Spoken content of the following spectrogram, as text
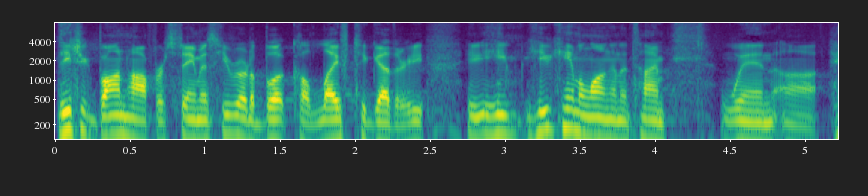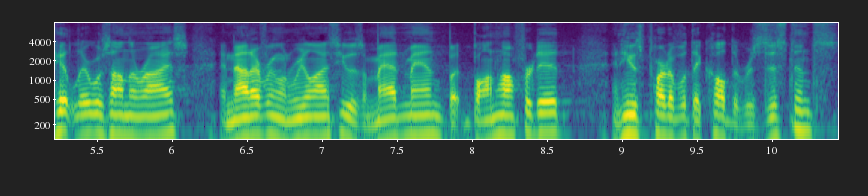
Dietrich Bonhoeffer's famous. He wrote a book called Life Together. He, he, he came along in the time when uh, Hitler was on the rise, and not everyone realized he was a madman, but Bonhoeffer did. And he was part of what they called the resistance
